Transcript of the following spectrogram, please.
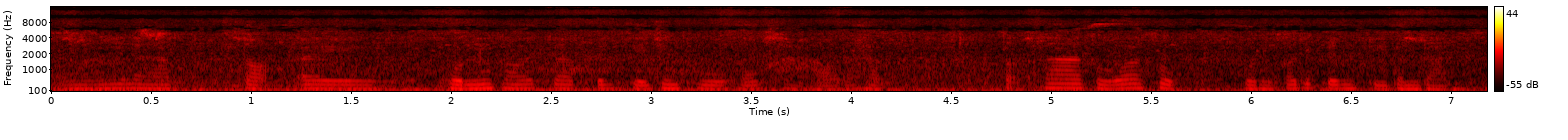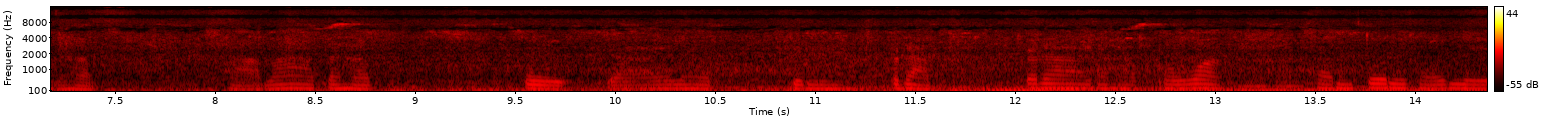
อันนี้นะครับต่อไอผลเขาจะเป็นสีชมพูขาวๆนะครับต่อถ้าถือว่าสุกผลเขาจะเป็นสีดำๆนะครับ สามารถนะครับปลูกไว้นะครับเป็นประดับก็ได้นะครับ เพราะว่าลำต้นเขามี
